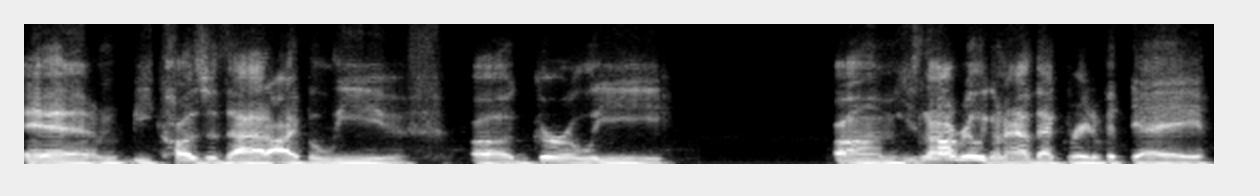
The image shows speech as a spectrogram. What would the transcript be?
and because of that, I believe uh Gurley um, he's not really going to have that great of a day.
